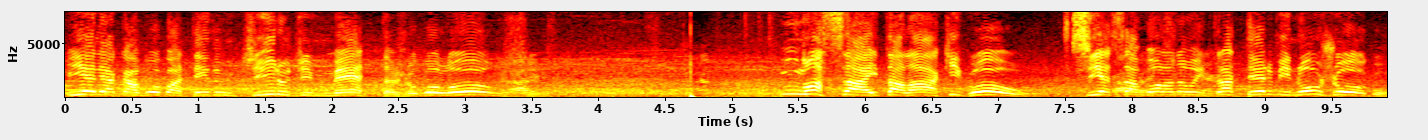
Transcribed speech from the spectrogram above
E ele acabou batendo um tiro de meta. Jogou longe. Nossa, e tá lá. Que gol. Se essa bola não entrar, terminou o jogo.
